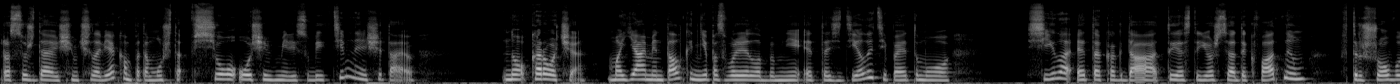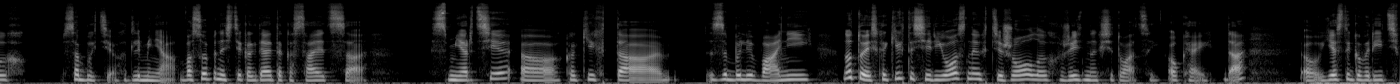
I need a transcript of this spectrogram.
рассуждающим человеком, потому что все очень в мире субъективно, я считаю. Но, короче, моя менталка не позволила бы мне это сделать, и поэтому сила — это когда ты остаешься адекватным в трешовых событиях для меня, в особенности, когда это касается смерти, э, каких-то заболеваний, ну, то есть каких-то серьезных, тяжелых жизненных ситуаций. Окей, okay, да? Если говорить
